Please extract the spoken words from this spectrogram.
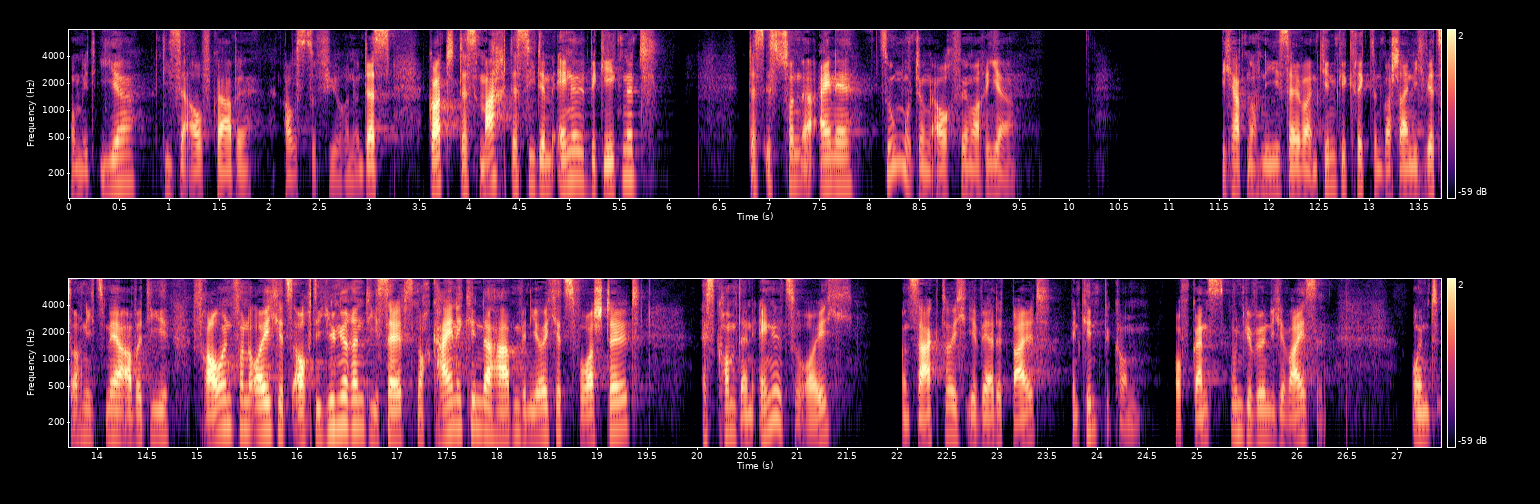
um mit ihr diese Aufgabe auszuführen. Und dass Gott das macht, dass sie dem Engel begegnet, das ist schon eine Zumutung auch für Maria. Ich habe noch nie selber ein Kind gekriegt und wahrscheinlich wird es auch nichts mehr, aber die Frauen von euch, jetzt auch die Jüngeren, die selbst noch keine Kinder haben, wenn ihr euch jetzt vorstellt, es kommt ein Engel zu euch und sagt euch, ihr werdet bald ein Kind bekommen, auf ganz ungewöhnliche Weise. Und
